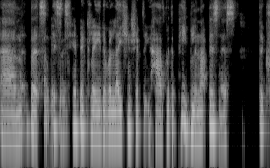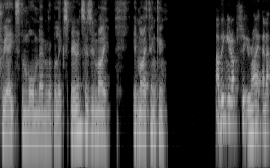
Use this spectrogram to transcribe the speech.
Um, but it's typically the relationship that you have with the people in that business that creates the more memorable experiences. In my in my thinking, I think you're absolutely right, and I,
